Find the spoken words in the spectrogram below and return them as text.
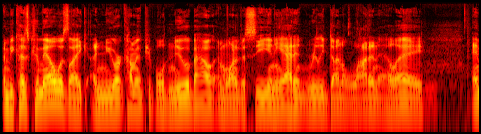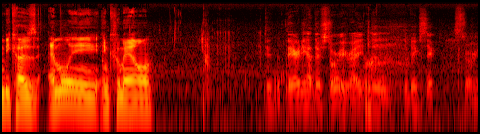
And because Kumail was like a New York comic that people knew about and wanted to see, and he hadn't really done a lot in LA, and because Emily and Kumail, they already had their story, right? The, the big sick story.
